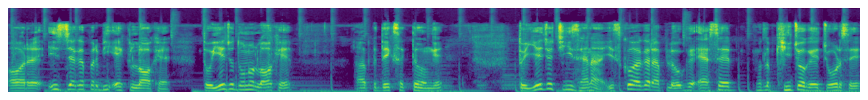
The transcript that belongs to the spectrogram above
और इस जगह पर भी एक लॉक है। तो ये जो दोनों लॉक है आप देख सकते होंगे। तो ये जो चीज़ है ना, इसको अगर आप लोग ऐसे मतलब खींचोगे ज़ोर से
